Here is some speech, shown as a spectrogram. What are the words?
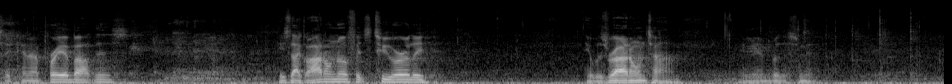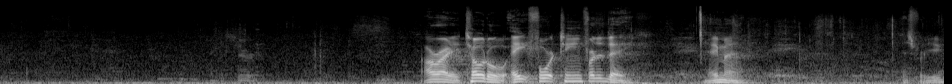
Said, Can I pray about this? He's like, well, I don't know if it's too early. It was right on time. Amen, Brother Smith. All righty, total 814 for the day. Amen. That's for you.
